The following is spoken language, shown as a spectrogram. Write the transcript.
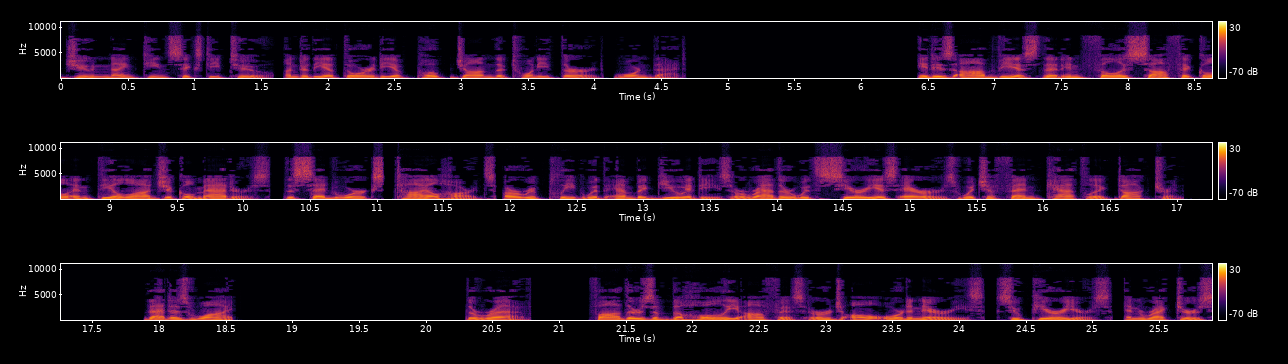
June 1962, under the authority of Pope John XXIII, warned that it is obvious that in philosophical and theological matters, the said works are replete with ambiguities or rather with serious errors which offend Catholic doctrine. That is why the Rev. Fathers of the Holy Office urge all ordinaries, superiors, and rectors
